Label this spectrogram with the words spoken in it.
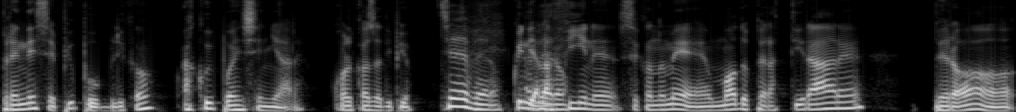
prendesse più pubblico a cui può insegnare qualcosa di più. Sì, è vero. Quindi è alla vero. fine, secondo me, è un modo per attirare, però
